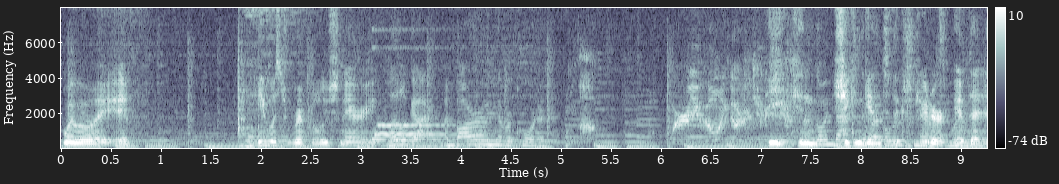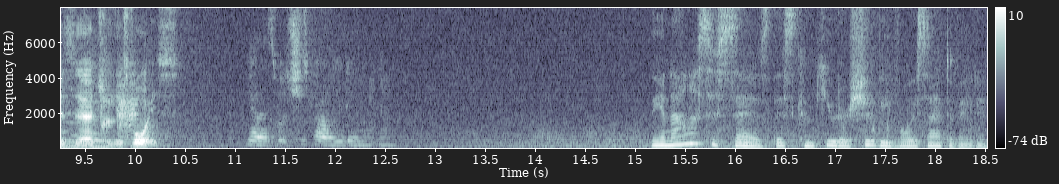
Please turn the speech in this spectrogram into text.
Wait, wait, wait. If he was the revolutionary, Little guy, I'm borrowing the recorder. Where are you going, Dr. he Kimishima? I'm going can she can get into the computer revolutionary's if that is actually his voice. Yeah, that's what she's probably doing right now. The analysis says this computer should be voice activated.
